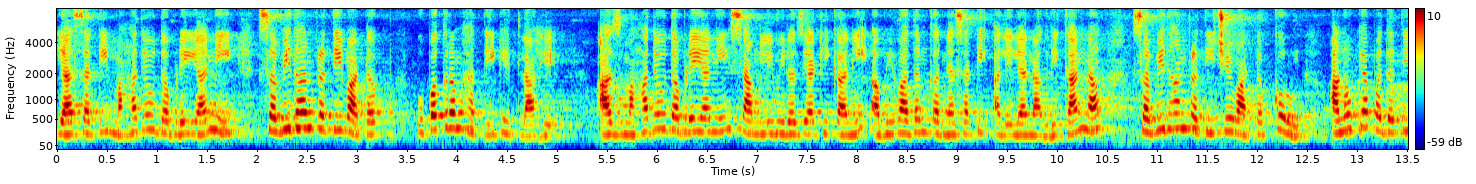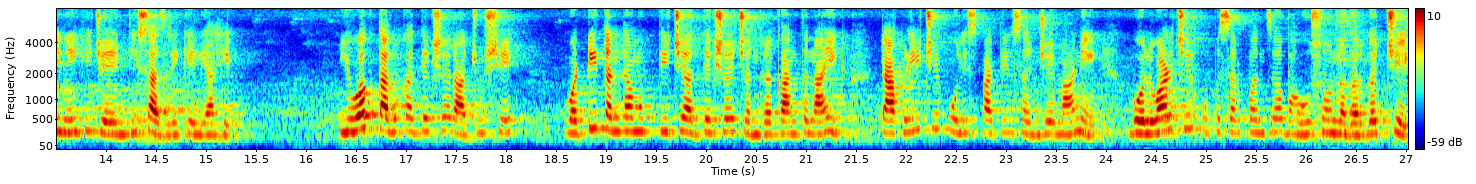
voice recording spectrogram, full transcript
यासाठी महादेव दबडे यांनी संविधान प्रती वाटप उपक्रम हाती घेतला आहे. आज महादेव दबडे यांनी सांगली मिरज या ठिकाणी अभिवादन करण्यासाठी आलेल्या नागरिकांना संविधान प्रतीचे वाटप करून अनोख्या पद्धतीने ही जयंती साजरी केली आहे. युवक तालुकाध्यक्ष राजू शेख वट्टी तंटामुक्तीचे अध्यक्ष चंद्रकांत नाईक टाकळीचे पोलीस पाटील संजय माने बोलवाडचे उपसरपंच भाऊसो नगरगच्चे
